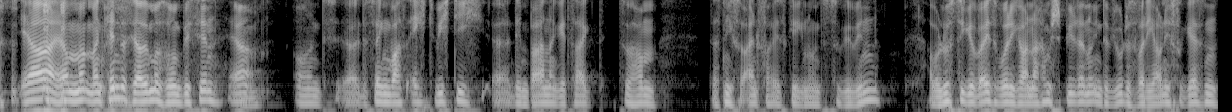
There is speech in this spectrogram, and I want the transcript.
ja, ja man, man, kennt das ja immer so ein bisschen. Ja. Mhm. Und äh, deswegen war es echt wichtig, äh, den Bayern gezeigt zu haben, dass es nicht so einfach ist, gegen uns zu gewinnen. Aber lustigerweise wurde ich auch nach dem Spiel dann noch interviewt, das werde ich auch nicht vergessen.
